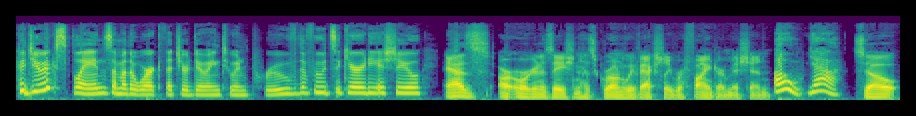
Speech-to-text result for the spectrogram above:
Could you explain some of the work that you're doing to improve the food security issue? As our organization has grown, we've actually refined our mission. Oh, yeah. So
